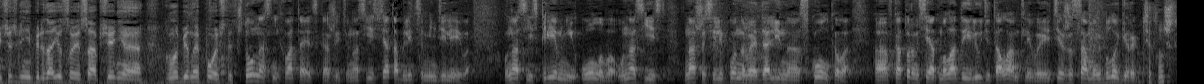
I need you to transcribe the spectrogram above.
и чуть ли не передают свои сообщения глубины почты. Что у нас не хватает, скажите? У нас есть вся таблица Менделеева. У нас есть кремний, олово, у нас есть наша силиконовая долина Сколково, в котором сидят молодые люди талантливые, те же самые блогеры. Технически,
